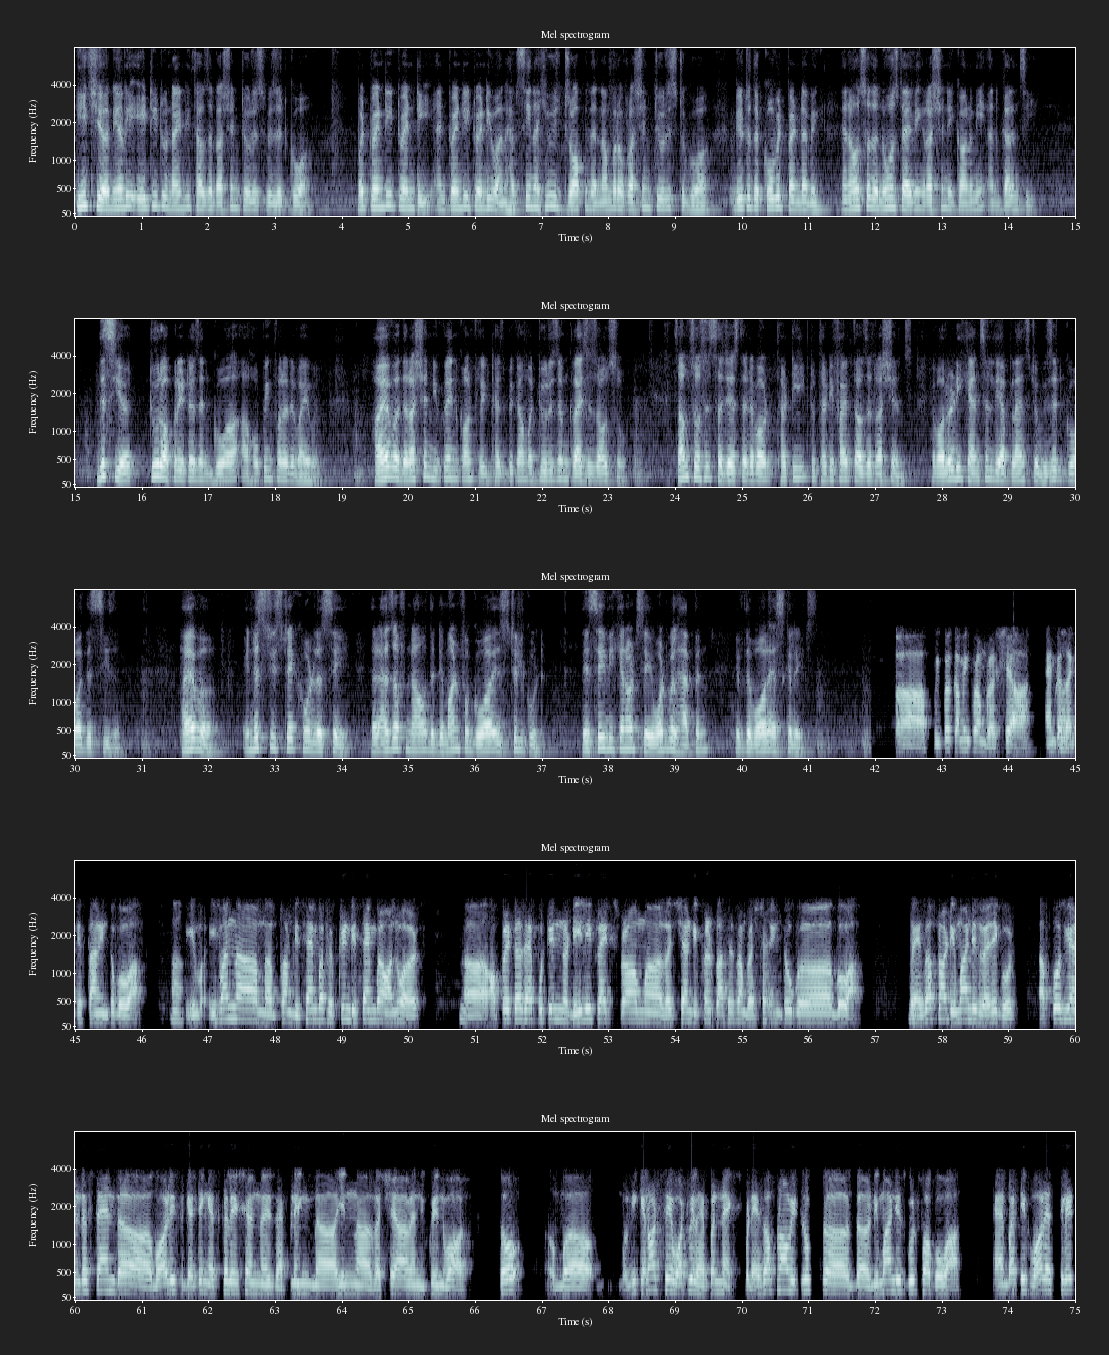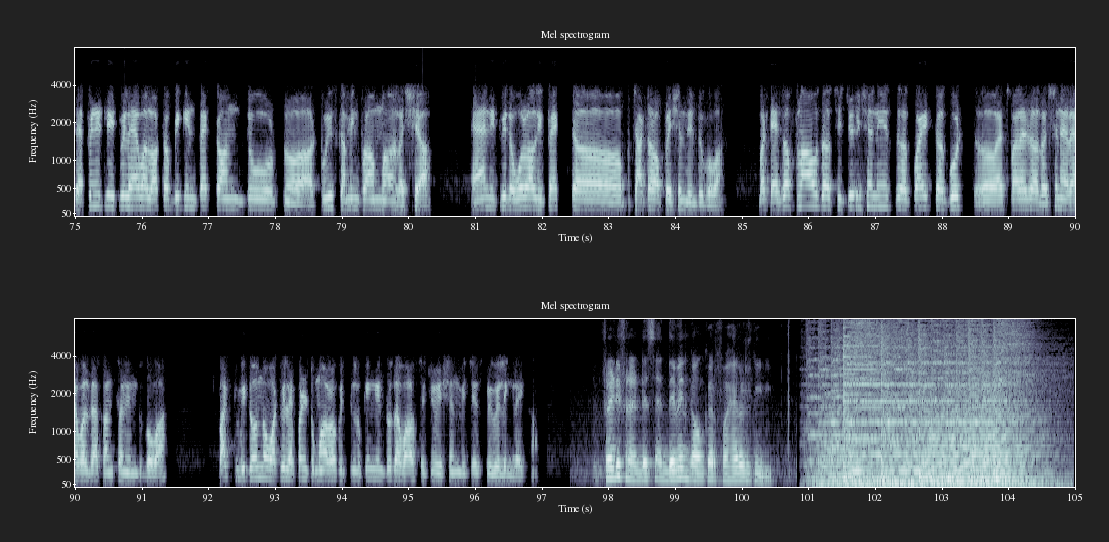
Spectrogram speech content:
Each year, nearly 80 to 90,000 Russian tourists visit Goa. But 2020 and 2021 have seen a huge drop in the number of Russian tourists to Goa due to the COVID pandemic and also the nose-diving Russian economy and currency. This year, tour operators in Goa are hoping for a revival. However, the Russian Ukraine conflict has become a tourism crisis also. Some sources suggest that about 30 to 35,000 Russians have already cancelled their plans to visit Goa this season. However, Industry stakeholders say that as of now the demand for Goa is still good. They say we cannot say what will happen if the war escalates. Uh, people coming from Russia and Kazakhstan into Goa. Uh, Even um, from December, 15 December onwards, uh, operators have put in daily flights from uh, Russia and different places from Russia into uh, Goa. So as of now, demand is very good. Of course, we understand the war is getting escalation is happening uh, in uh, Russia and Ukraine war. So um, uh, we cannot say what will happen next. But as of now, it looks uh, the demand is good for Goa. And but if war escalates, definitely it will have a lot of big impact on to uh, tourists coming from uh, Russia, and it will overall affect uh, charter operations into Goa. But as of now, the situation is uh, quite uh, good as far as uh, Russian arrivals are concerned in Goa. But we don't know what will happen tomorrow with looking into the war situation which is prevailing right now. Freddy Fernandez and Devin Gaonkar for Herald TV.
